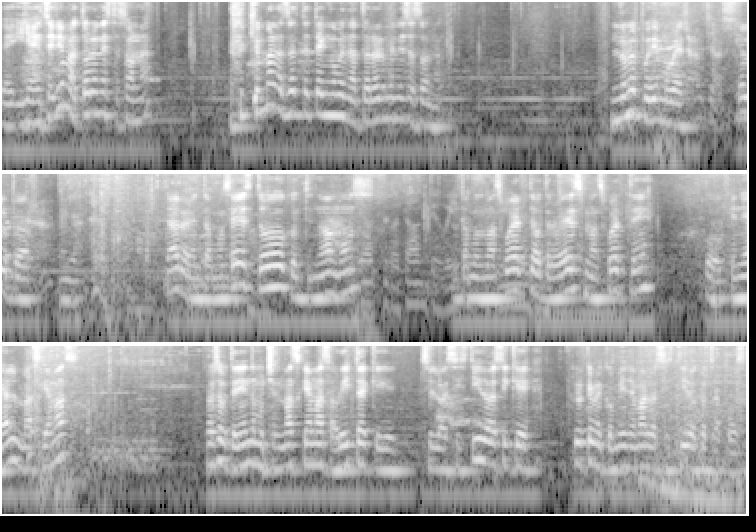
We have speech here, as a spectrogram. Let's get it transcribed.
Eh, ¿Y en serio me atoro en esta zona? Qué mala suerte tengo en atorarme en esa zona. No me podía mover. ¿Qué es lo peor? Venga. Ya reventamos esto. Continuamos. Reventamos más fuerte, otra vez, más fuerte. Oh, genial, más gemas. Estamos obteniendo muchas más gemas ahorita que si lo he asistido, así que creo que me conviene más lo asistido que otra cosa.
